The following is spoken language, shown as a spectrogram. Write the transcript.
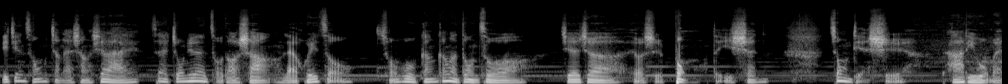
已经从讲台上下来，在中间的走道上来回走，重复刚刚的动作。接着又是“嘣”的一声，重点是他离我们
